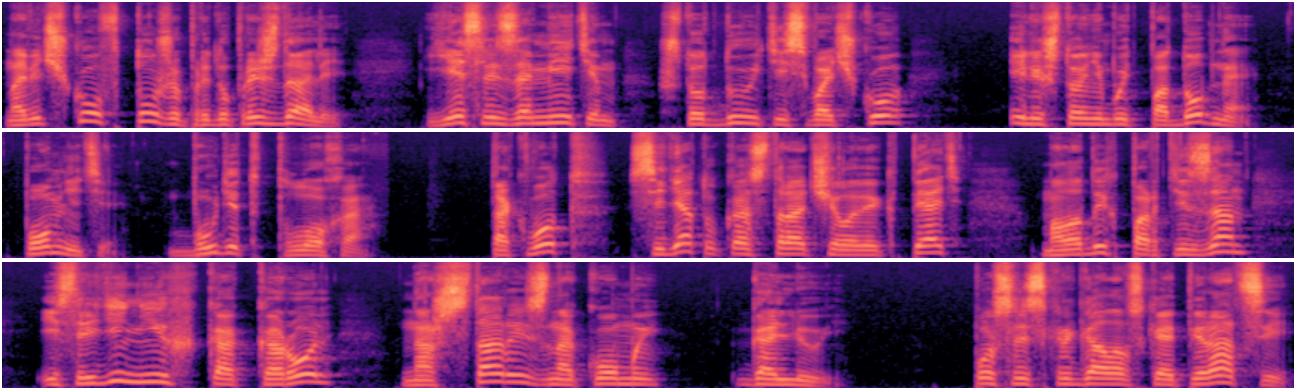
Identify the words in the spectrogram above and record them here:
Новичков тоже предупреждали. Если заметим, что дуетесь в очко или что-нибудь подобное, помните, будет плохо. Так вот, сидят у костра человек пять молодых партизан, и среди них, как король, наш старый знакомый Галюй. После Скрыгаловской операции,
